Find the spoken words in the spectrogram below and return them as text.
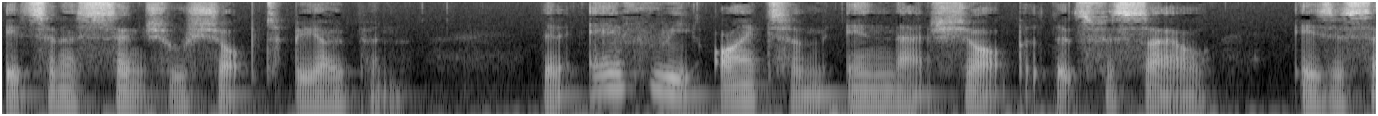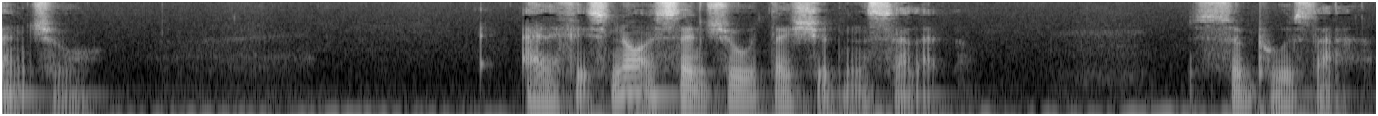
it's an essential shop to be open, then every item in that shop that's for sale is essential. And if it's not essential, they shouldn't sell it. Simple as that.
